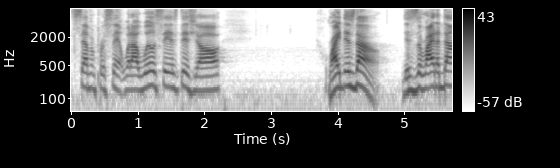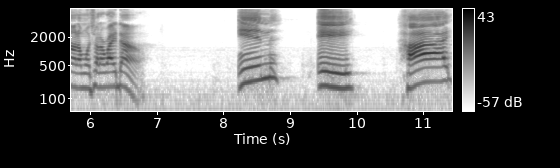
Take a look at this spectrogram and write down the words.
7%. What I will say is this, y'all. Write this down. This is a write it down. I want y'all to write down. In a high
